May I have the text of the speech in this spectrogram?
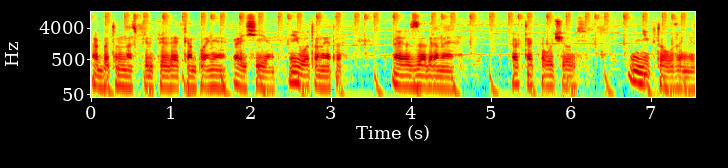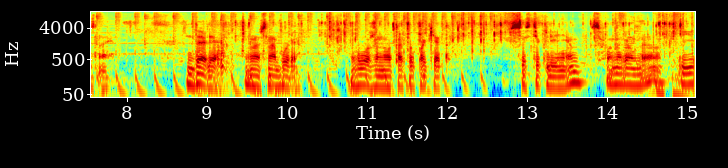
Об этом нас предупреждает компания ICM. И вот она это э, задранная. Как так получилось? Никто уже не знает. Далее у нас в наборе вложен вот такой пакет со стеклением, с фонарем, да, и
